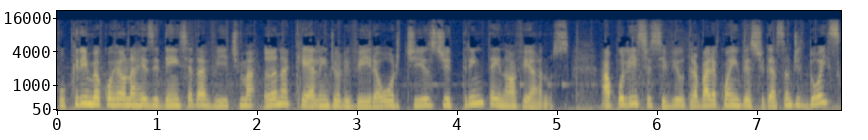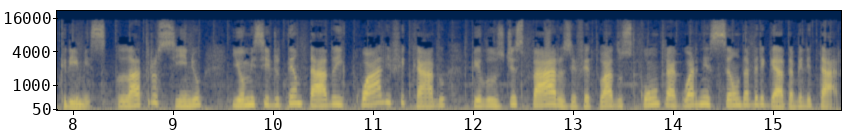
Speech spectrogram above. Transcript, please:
O crime ocorreu na residência da vítima, Ana Kellen de Oliveira Ortiz, de 39 anos. A Polícia Civil trabalha com a investigação de dois crimes: latrocínio e homicídio tentado e qualificado pelos disparos efetuados contra a guarnição da Brigada Militar.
